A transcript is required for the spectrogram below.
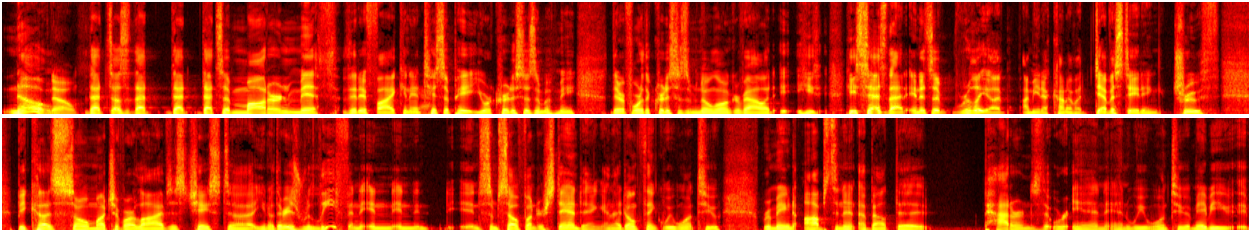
no, No. that does that that that's a modern myth that if I can anticipate your criticism of me, therefore the criticism is no longer valid. He he says that, and it's a really a I mean a kind of a devastating truth because so much of our lives is chased. Uh, you know, there is relief in in in, in some self understanding, and I don't think we want to remain obstinate about the patterns that we're in and we want to maybe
